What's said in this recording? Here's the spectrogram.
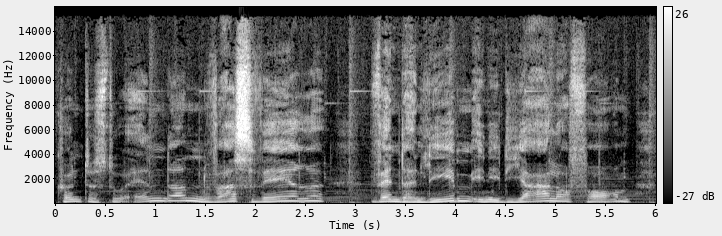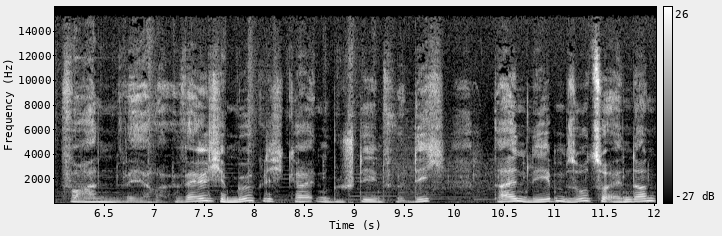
könntest du ändern? Was wäre, wenn dein Leben in idealer Form vorhanden wäre? Welche Möglichkeiten bestehen für dich, dein Leben so zu ändern,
